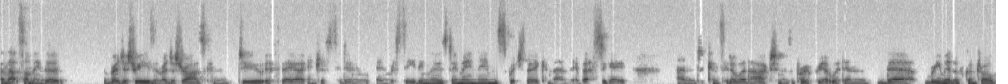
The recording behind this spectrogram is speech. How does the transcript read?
and that's something that registries and registrars can do if they are interested in, in receiving those domain names, which they can then investigate and consider whether action is appropriate within their remit of control.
